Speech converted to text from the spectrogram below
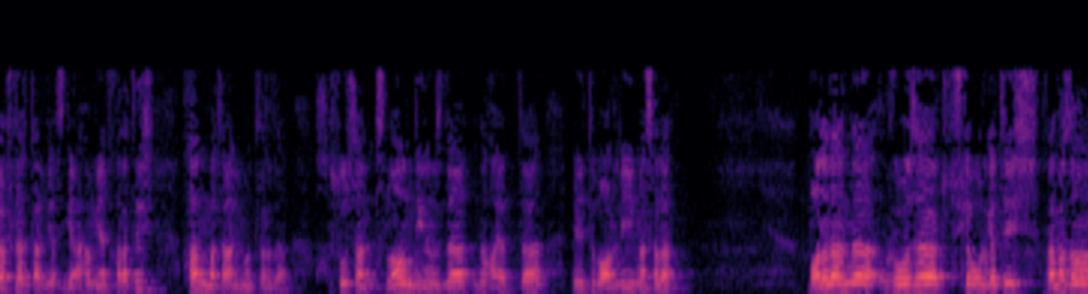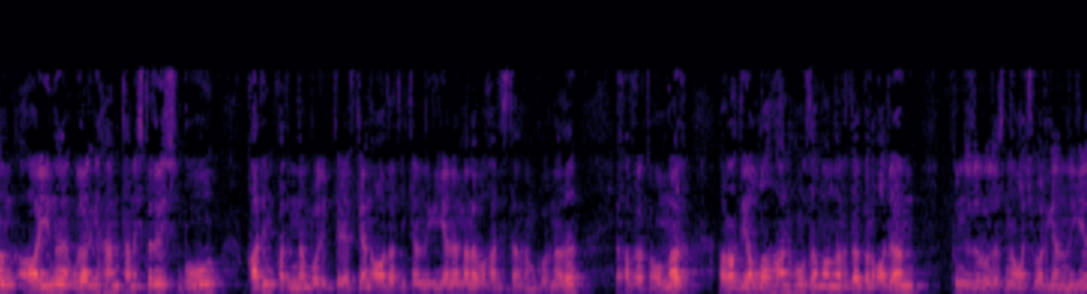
yoshlar tarbiyasiga ahamiyat qaratish hamma ta'limotlarda xususan islom dinimizda nihoyatda e'tiborli masala. Bolalarni ro'za tutishga o'rgatish ramazon oyini ularga ham tanishtirish bu qadim qadimdan bo'lib kelayotgan odat ekanligi yana mana bu hadisdan ham ko'rinadi. Hazrati umar roziyallohu anhu zamonlarida bir odam kunduzi ro'zasini ochib yuborganligi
